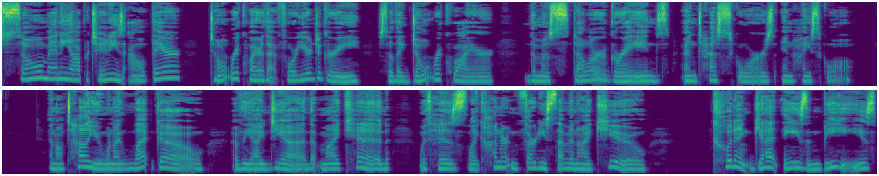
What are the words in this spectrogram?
so many opportunities out there don't require that four year degree. So they don't require the most stellar grades and test scores in high school. And I'll tell you, when I let go of the idea that my kid with his like 137 IQ couldn't get A's and B's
